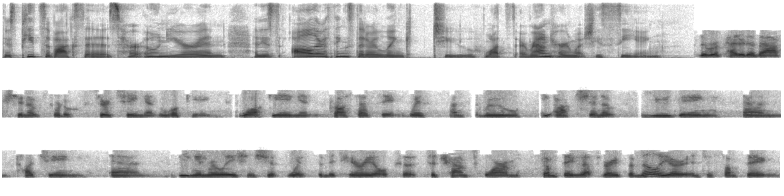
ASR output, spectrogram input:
There's pizza boxes, her own urine, and these all are things that are linked to what's around her and what she's seeing. The repetitive action of sort of searching and looking, walking and processing with and through the action of using and touching and being in relationship with the material to, to transform something that's very familiar into something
